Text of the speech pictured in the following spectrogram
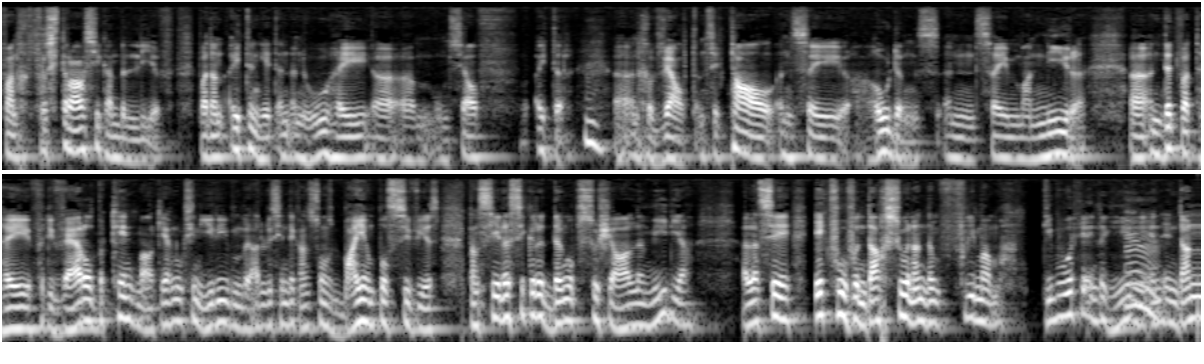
van frustrasie kan beleef wat dan uiting het in in hoe hy uh, um, homself uiter hmm. uh, in geweld in sy taal in sy houdings in sy maniere uh, in dit wat hy vir die wêreld bekend maak jy kan ook sien hierdie adolessente kan soms baie impulsief wees dan sê hulle sekere ding op sosiale media hulle sê ek voel vandag so en dan voel jy maar die behoort jy eintlik hier mm. en en dan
